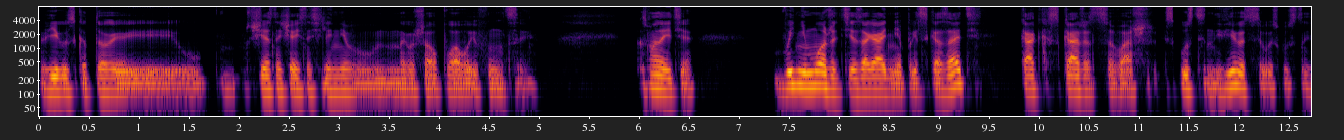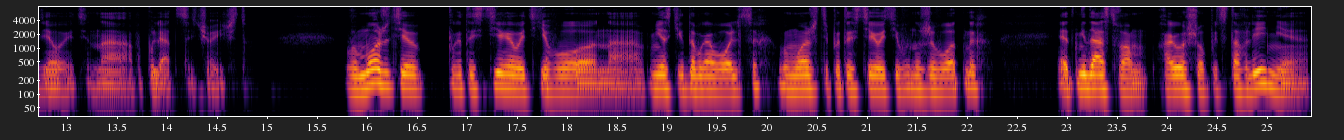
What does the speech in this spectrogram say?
вирус, который существенной части населения нарушал половые функции. Смотрите, вы не можете заранее предсказать, как скажется ваш искусственный вирус, если вы искусственно делаете, на популяции человечества. Вы можете протестировать его на нескольких добровольцах, вы можете протестировать его на животных. Это не даст вам хорошего представления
